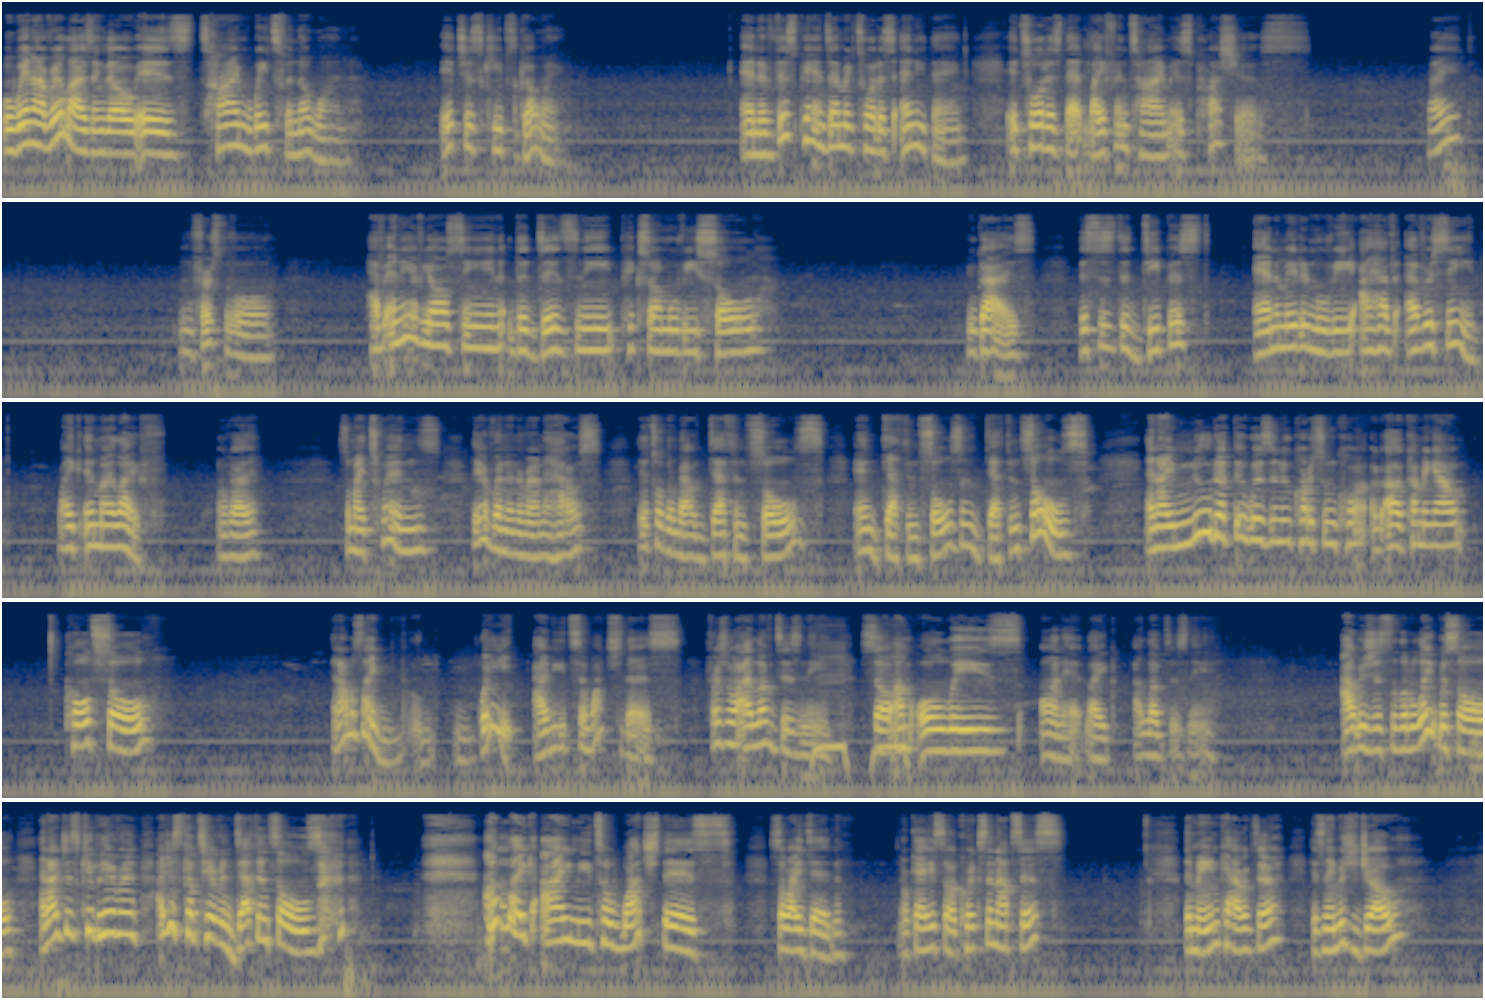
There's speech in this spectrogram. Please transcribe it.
What we're not realizing though is time waits for no one. It just keeps going. And if this pandemic taught us anything, it taught us that life and time is precious. Right? And first of all, have any of y'all seen the Disney Pixar movie Soul? You guys, this is the deepest animated movie I have ever seen like in my life. Okay? So my twins, they're running around the house. They're talking about death and souls and death and souls and death and souls. And I knew that there was a new cartoon uh, coming out called Soul. And I was like, wait, I need to watch this. First of all, I love Disney. Mm-hmm. So I'm always on it. Like, I love Disney. I was just a little late with Soul, and I just keep hearing, I just kept hearing Death and Souls. I'm like, I need to watch this. So I did. Okay, so a quick synopsis. The main character, his name is Joe.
